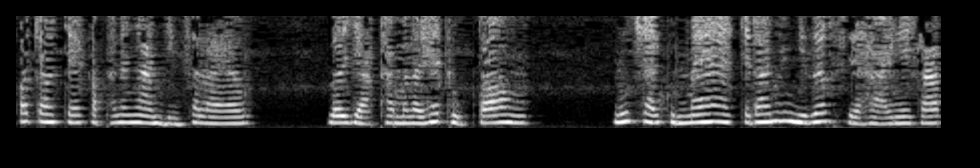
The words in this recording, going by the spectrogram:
ก็จอแจกับพนักงานหญิงซะแล้ว เลยอยากทำอะไรให้ถูกต้อง ลูกชายคุณแม่จะได้ไม่มีเรื่องเสียหายไงครับ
